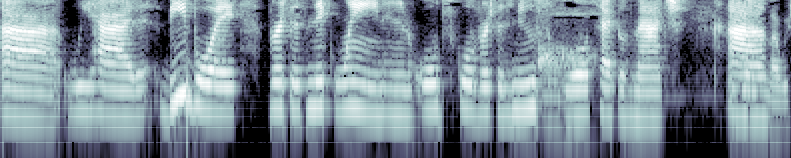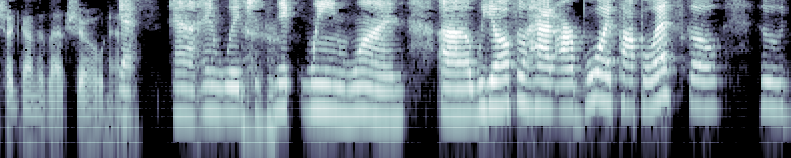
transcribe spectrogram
Uh, we had B-Boy versus Nick Wayne in an old school versus new school oh. type of match. Um, Man, I wish I'd gone to that show now. Yes uh, in which Nick Wayne won. Uh, we also had our boy Papo Esco, who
